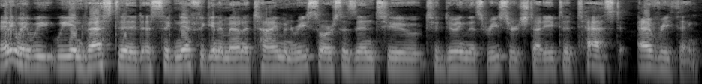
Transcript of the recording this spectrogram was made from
anyway, we we invested a significant amount of time and resources into to doing this research study to test everything.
